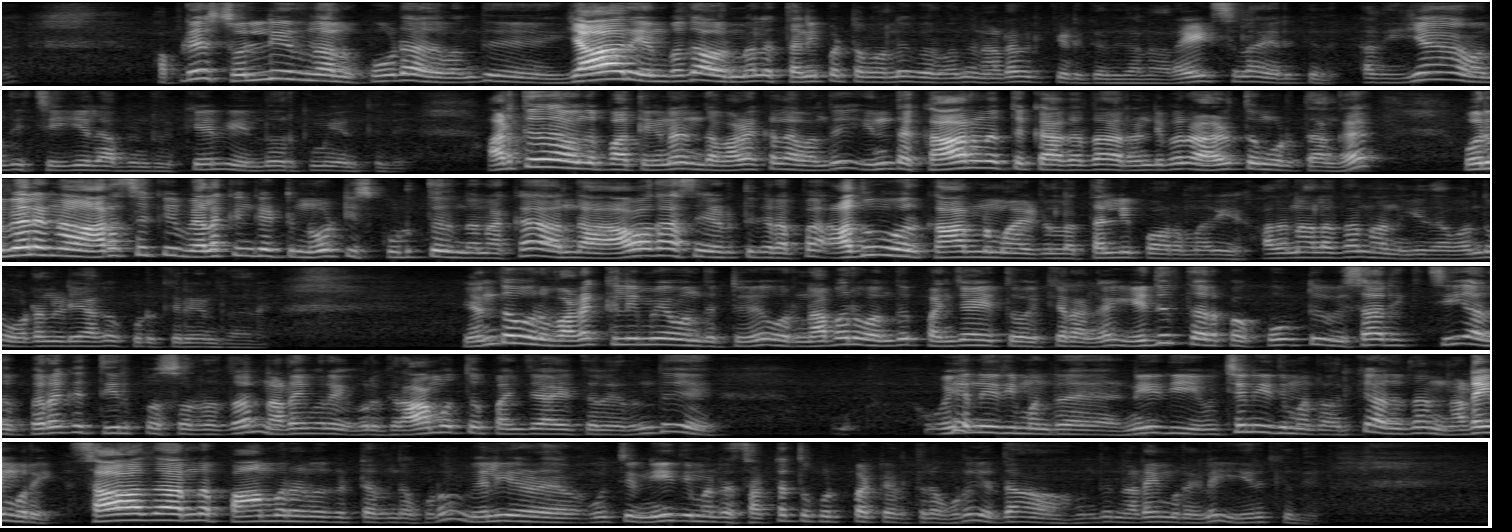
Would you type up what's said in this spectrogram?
அப்படியே சொல்லியிருந்தாலும் கூட அது வந்து யார் என்பது அவர் மேலே தனிப்பட்ட முறையில் இவர் வந்து நடவடிக்கை எடுக்கிறதுக்கான ரைட்ஸ்லாம் இருக்குது. அது ஏன் வந்து செய்யலை அப்படின்ற கேள்வி எல்லோருக்குமே இருக்குது. அடுத்ததாக வந்து பார்த்திங்கன்னா இந்த வழக்கில் வந்து இந்த காரணத்துக்காக தான் ரெண்டு பேரும் அழுத்தம் கொடுத்தாங்க. ஒருவேளை நான் அரசுக்கு விளக்கம் கேட்டு நோட்டீஸ் கொடுத்துருந்தேனாக்கா அந்த அவகாசம் எடுத்துக்கிறப்ப அதுவும் ஒரு காரணம் ஆகிடும்ல தள்ளி போகிற மாதிரி. அதனால தான் நான் இதை வந்து உடனடியாக கொடுக்குறேன்றாரு. எந்த ஒரு வழக்கிலையுமே வந்துட்டு ஒரு நபர் வந்து பஞ்சாயத்து வைக்கிறாங்க எதிர்த்தரப்பை கூப்பிட்டு விசாரித்து அது பிறகு தீர்ப்பு சொல்கிறது தான் நடைமுறை. ஒரு கிராமத்து பஞ்சாயத்திலிருந்து உயர்நீதிமன்ற நீதி உச்சநீதிமன்றம் வரைக்கும் அதுதான் நடைமுறை. சாதாரண பாமரர்கள்கிட்ட இருந்தால் கூட வெளியே உச்ச நீதிமன்ற சட்டத்துக்குட்பட்ட இடத்துல கூட இதுதான் வந்து நடைமுறையில் இருக்குது.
